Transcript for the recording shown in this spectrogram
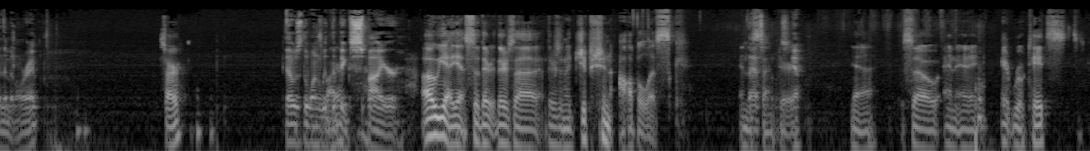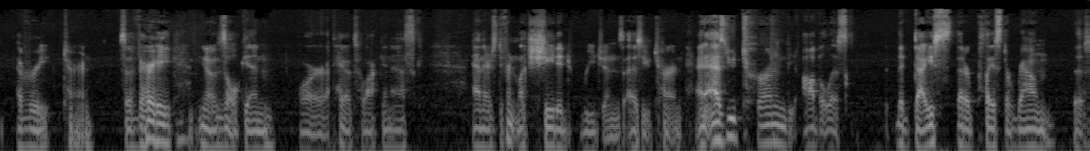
in the middle, right? Sorry. That was the one with the big spire. Oh yeah, yeah. So there there's a there's an Egyptian obelisk in the That's what it was, center. yeah. Yeah. So and, and it, it rotates every turn. So very you know Tzolk'in or Teotihuacan esque. And there's different like shaded regions as you turn. And as you turn the obelisk, the dice that are placed around the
